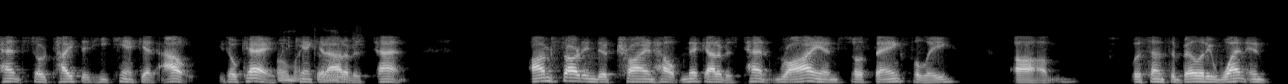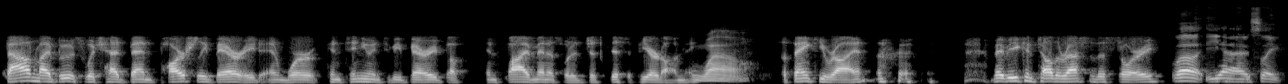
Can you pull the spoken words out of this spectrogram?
tent so tight that he can't get out. He's okay. Oh he can't gosh. get out of his tent. I'm starting to try and help Nick out of his tent. Ryan, so thankfully, um, with sensibility, went and found my boots, which had been partially buried and were continuing to be buried, but in five minutes would have just disappeared on me. Wow. So thank you, Ryan. Maybe you can tell the rest of the story. Well, yeah, it's like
